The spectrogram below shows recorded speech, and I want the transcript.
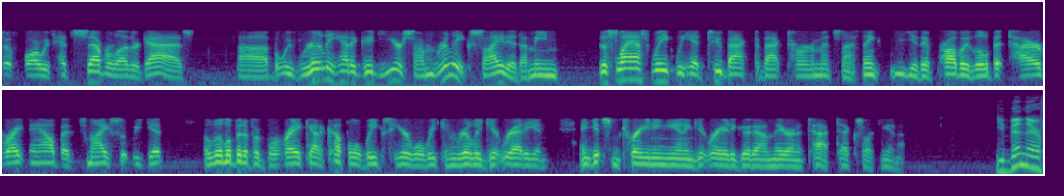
so far. We've had several other guys, uh, but we've really had a good year. So I'm really excited. I mean, this last week we had two back-to-back tournaments, and I think you know, they're probably a little bit tired right now. But it's nice that we get a little bit of a break, got a couple of weeks here where we can really get ready and and get some training in and get ready to go down there and attack Texarkana. You've been there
